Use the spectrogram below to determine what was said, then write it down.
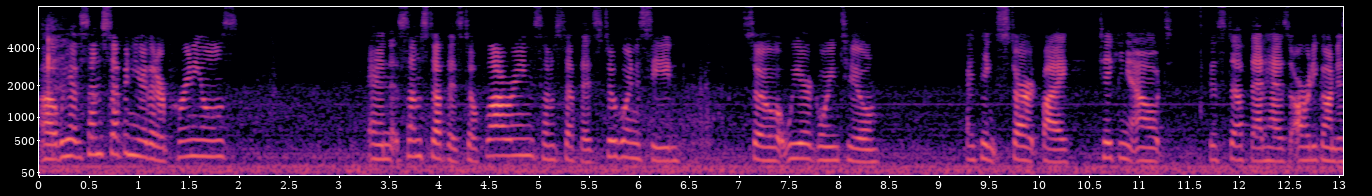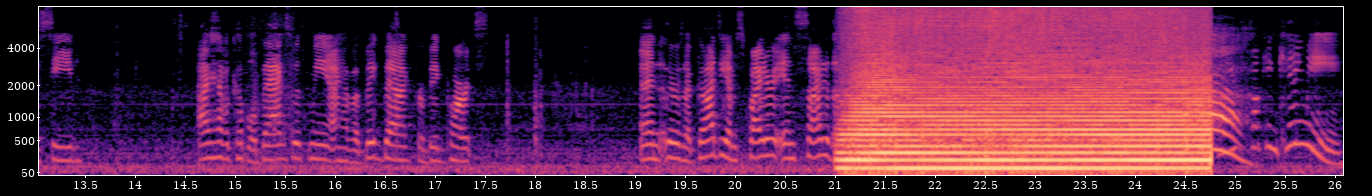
Uh, we have some stuff in here that are perennials, and some stuff that's still flowering, some stuff that's still going to seed. So we are going to, I think, start by taking out the stuff that has already gone to seed. I have a couple of bags with me. I have a big bag for big parts. And there's a goddamn spider inside of the... Are you fucking kidding me?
